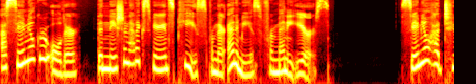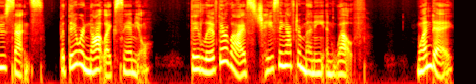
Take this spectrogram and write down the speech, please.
As Samuel grew older, the nation had experienced peace from their enemies for many years. Samuel had two sons, but they were not like Samuel. They lived their lives chasing after money and wealth. One day,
